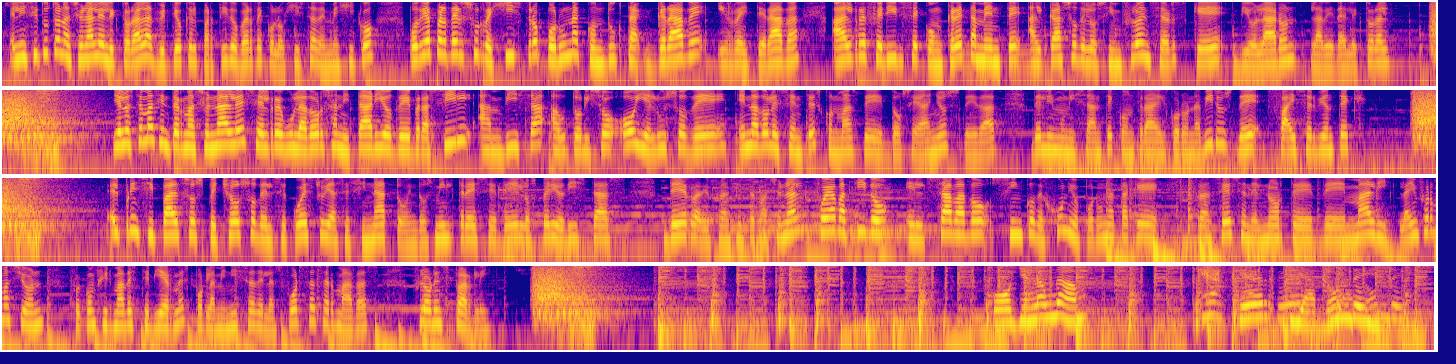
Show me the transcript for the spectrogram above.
El Instituto Nacional Electoral advirtió que el Partido Verde Ecologista de México podría perder su registro por una conducta grave y reiterada al referirse concretamente al caso de los influencers que violaron la veda electoral. Y en los temas internacionales, el regulador sanitario de Brasil, Anvisa, autorizó hoy el uso de en adolescentes con más de 12 años de edad del inmunizante contra el coronavirus de Pfizer BioNTech. El principal sospechoso del secuestro y asesinato en 2013 de los periodistas de Radio Francia Internacional fue abatido el sábado 5 de junio por un ataque francés en el norte de Mali. La información fue confirmada este viernes por la ministra de las Fuerzas Armadas, Florence Parley. Hoy en la UNAM, ¿qué hacer y a dónde ir?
